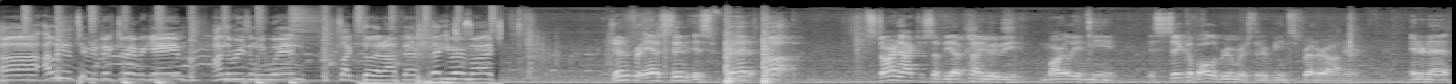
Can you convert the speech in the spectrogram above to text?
Uh, I lead the team to victory every game. I'm the reason we win. Just like to throw that out there. Thank you very much. Jennifer Aniston is fed up. Star and actress of the upcoming movie Marley and Me is sick of all the rumors that are being spread around her. Internet,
